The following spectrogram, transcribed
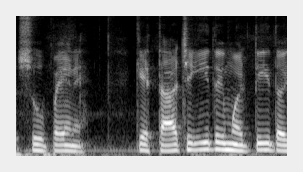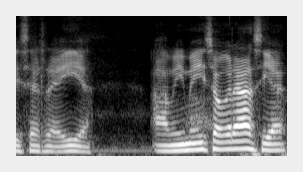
su pene, que estaba chiquito y muertito y se reía. A mí me hizo gracia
